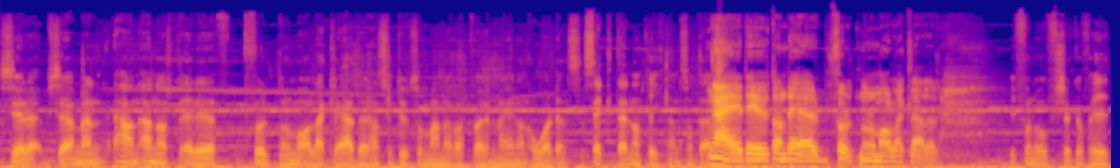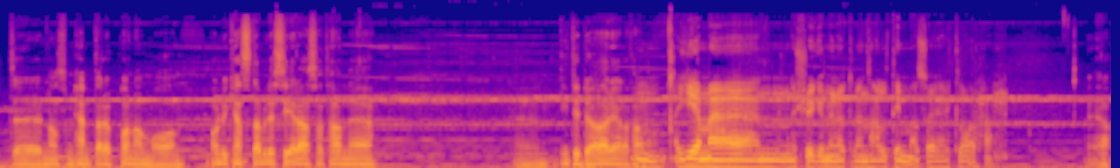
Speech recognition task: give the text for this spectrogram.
Ser, ser, men han, annars är det fullt normala kläder. Han ser ut som han har varit med i någon ordenssekt eller något liknande sånt där. Nej, det är, utan det är fullt normala kläder. Vi får nog försöka få hit eh, någon som hämtar upp honom och om du kan stabilisera så att han eh, eh, inte dör i alla fall. Mm. Ge mig en 20 minuter, en halvtimme så är jag klar här. Ja,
